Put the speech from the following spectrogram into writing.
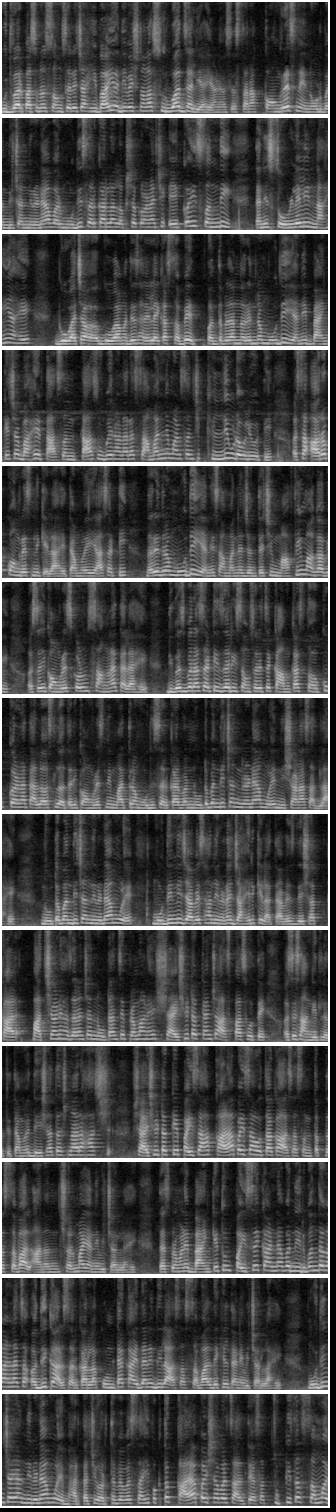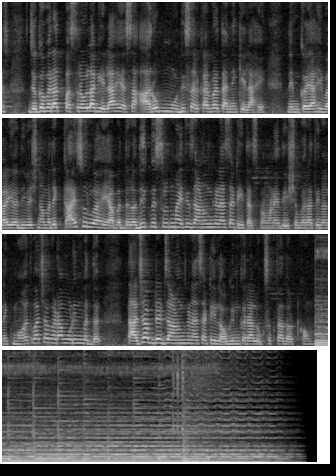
बुधवारपासूनच संसदेच्या हिवाळी अधिवेशनाला सुरुवात झाली आहे आणि असे असताना काँग्रेसने नोटबंदीच्या निर्णयावर मोदी सरकारला लक्ष करण्याची एकही संधी त्यांनी सोडलेली नाही आहे. गोव्याच्या गोव्यामध्ये झालेल्या एका सभेत पंतप्रधान नरेंद्र मोदी यांनी बँकेच्या बाहेर तासन तास उभे राहणाऱ्या सामान्य माणसांची खिल्ली उडवली होती असा आरोप काँग्रेसने केला आहे. त्यामुळे यासाठी नरेंद्र मोदी यांनी सामान्य जनतेची माफी मागावी असंही काँग्रेसकडून सांगण्यात आलं आहे. दिवसभरासाठी जरी संसदेचे कामकाज तहकूब करण्यात आलं असलं तरी काँग्रेसने मात्र मोदी सरकारवर नोटबंदीच्या निर्णयामुळे निशाणा साधला आहे. नोटबंदीच्या निर्णयामुळे मोदींनी ज्यावेळेस हा निर्णय जाहीर केला त्यावेळेस देशात काळ पाचशे आणि हजारांच्या नोटांचे प्रमाण हे शहाऐंशी टक्क्यांच्या आसपास होते असे सांगितले होते. त्यामुळे देशात असणारा हा शहाऐंशी टक्के पैसा हा काळा पैसा होता का असा संतप्त सवाल आनंद शर्मा यांनी विचारला आहे. त्याचप्रमाणे बँकेतून पैसे काढण्यावर निर्बंध घालण्याचा अधिकार सरकारला कोणत्या कायद्याने दिला असा सवाल देखील त्याने विचारला आहे. मोदींच्या या निर्णयामुळे भारताची अर्थव्यवस्था ही फक्त काळ्या पैशावर चालते असा चुकीचा समज जगभरात पसरवला गेला आहे असा आरोप मोदी सरकारवर त्यांनी केला आहे. नेमकं या हिवाळी अधिवेशनामध्ये काय सुरू आहे याबद्दल अधिक विस्तृत माहिती जाणून घेण्यासाठी त्याचप्रमाणे देशभरातील अनेक महत्त्वाच्या घडामोडींबद्दल ताज्या अपडेट जाणून घेण्यासाठी लॉग इन करा लोकसत्ता डॉट कॉम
